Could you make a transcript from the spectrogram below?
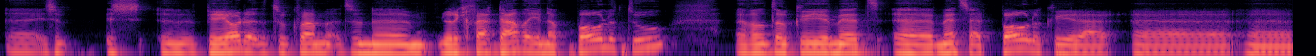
is, een, is een periode, toen, kwam, toen eh, werd ik gevraagd, Daan, wil je naar Polen toe? Eh, want dan kun je met eh, mensen uit Polen kun je daar eh,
